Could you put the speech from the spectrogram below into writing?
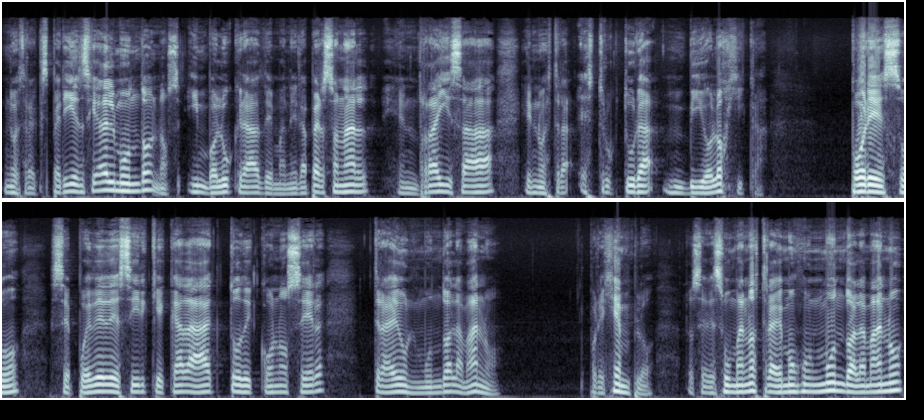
nuestra experiencia del mundo nos involucra de manera personal, enraizada en nuestra estructura biológica. Por eso se puede decir que cada acto de conocer trae un mundo a la mano. Por ejemplo, los seres humanos traemos un mundo a la mano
